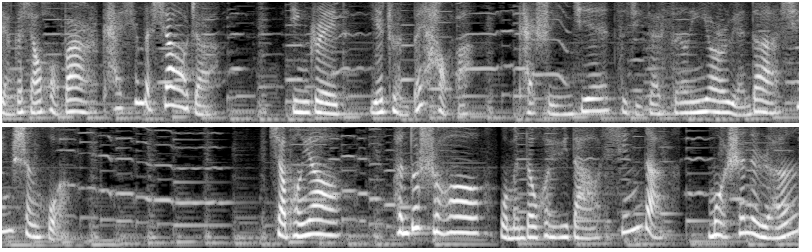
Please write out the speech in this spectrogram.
两个小伙伴开心的笑着，Ingrid 也准备好了，开始迎接自己在森林幼儿园的新生活。小朋友。很多时候，我们都会遇到新的、陌生的人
